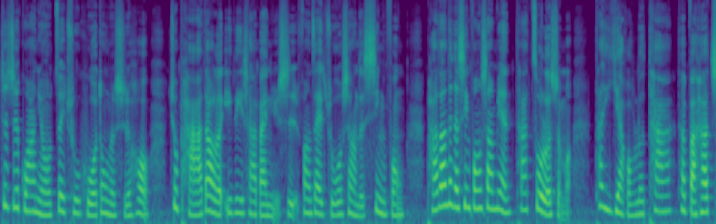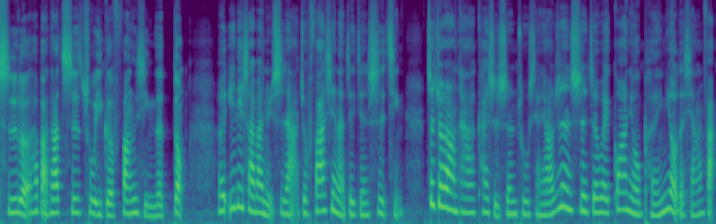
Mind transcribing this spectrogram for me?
这只瓜牛最初活动的时候，就爬到了伊丽莎白女士放在桌上的信封，爬到那个信封上面，它做了什么？它咬了它，它把它吃了，它把它吃出一个方形的洞。而伊丽莎白女士啊，就发现了这件事情，这就让她开始生出想要认识这位瓜牛朋友的想法。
